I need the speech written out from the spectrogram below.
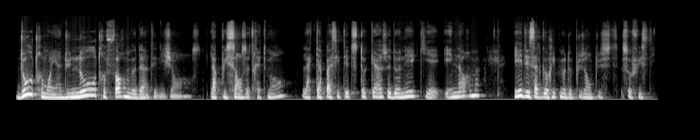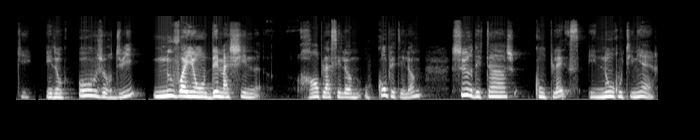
d'autres moyens, d'une autre forme d'intelligence. La puissance de traitement, la capacité de stockage de données qui est énorme, et des algorithmes de plus en plus sophistiqués. Et donc aujourd'hui, nous voyons des machines remplacer l'homme ou compléter l'homme sur des tâches complexes et non routinières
